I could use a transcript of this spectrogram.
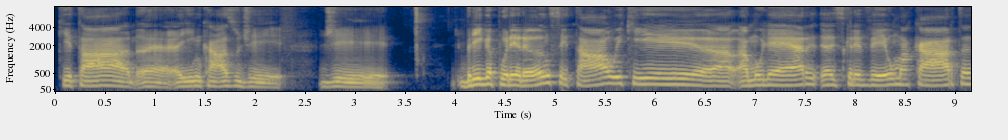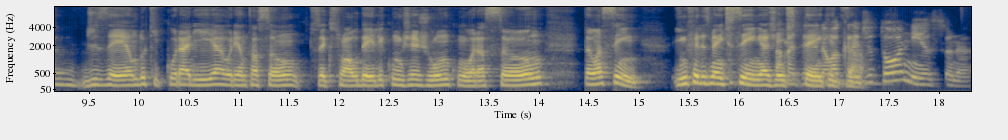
que tá é, aí em caso de. de briga por herança e tal, e que a, a, mulher escreveu uma carta dizendo que curaria a orientação sexual dele com jejum, com oração. Então, assim, infelizmente, sim, a gente ah, mas tem ele não acreditou nisso, né?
